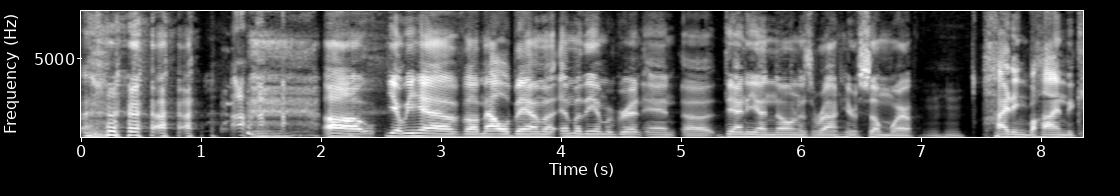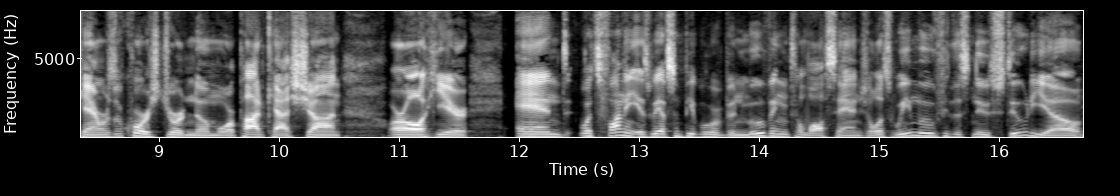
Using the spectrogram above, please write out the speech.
uh, yeah, we have um, Alabama, Emma the immigrant, and uh, Danny Unknown is around here somewhere, hiding behind the cameras. Of course, Jordan No More, podcast Sean are all here. And what's funny is we have some people who have been moving to Los Angeles. We moved to this new studio,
